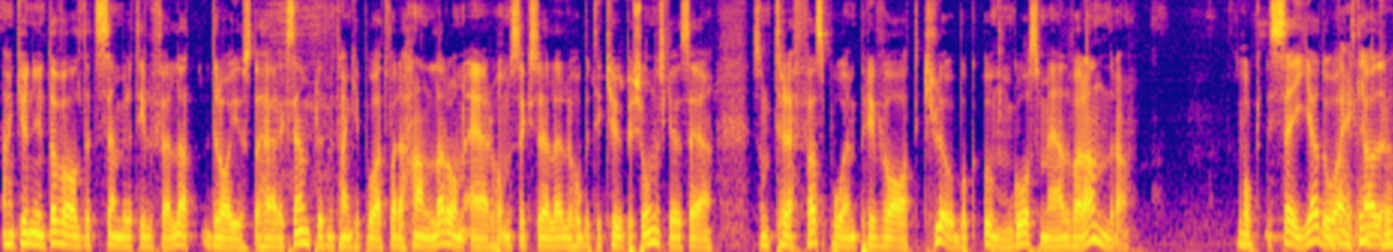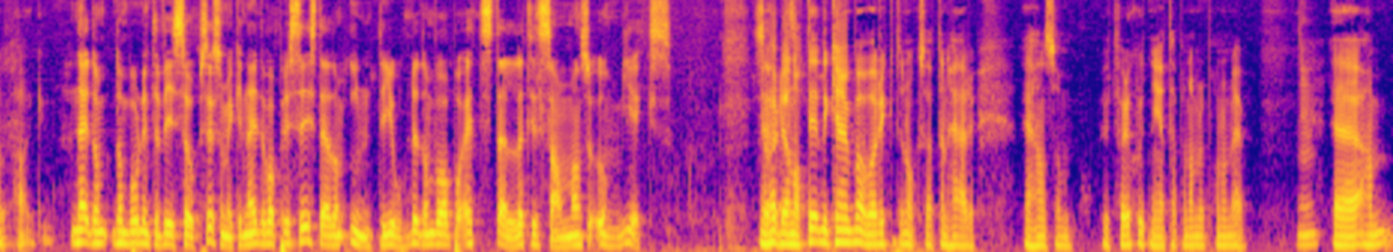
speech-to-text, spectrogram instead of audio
han kunde ju inte ha valt ett sämre tillfälle att dra just det här exemplet med tanke på att vad det handlar om är homosexuella eller hbtq-personer ska vi säga som träffas på en privat klubb och umgås med varandra. Mm. Och säga då Verkligen. att... Ja, nej, de, de borde inte visa upp sig så mycket. Nej, det var precis det de inte gjorde. De var på ett ställe tillsammans och umgicks. Så jag hörde jag något, det, det, kan ju bara vara rykten också att den här, han som utförde skjutningen, jag tappar namnet på honom där. Mm. Eh, han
